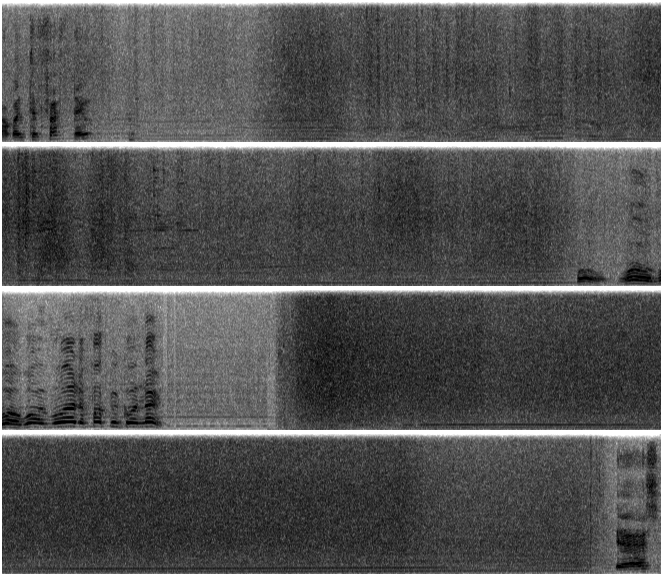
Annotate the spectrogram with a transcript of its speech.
I went to fifth now. Whoa, whoa, whoa, whoa, where the fuck we going now? Yes,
